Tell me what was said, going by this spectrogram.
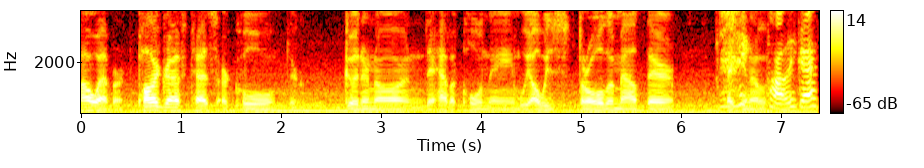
However, polygraph tests are cool. They're good and all, and they have a cool name. We always throw them out there. You know, polygraph,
